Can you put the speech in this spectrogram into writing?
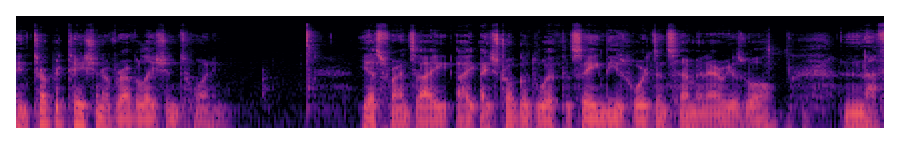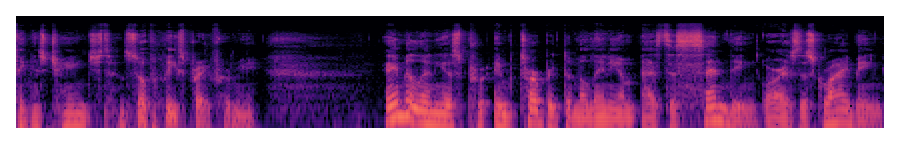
interpretation of Revelation 20. Yes, friends, I, I, I, struggled with saying these words in seminary as well. Nothing has changed, so please pray for me. Amillennialists pr- interpret the millennium as descending or as describing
